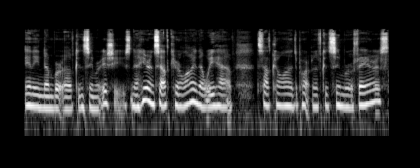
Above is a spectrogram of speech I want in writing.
any number of consumer issues. Now, here in South Carolina, we have South Carolina Department of Consumer Affairs.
